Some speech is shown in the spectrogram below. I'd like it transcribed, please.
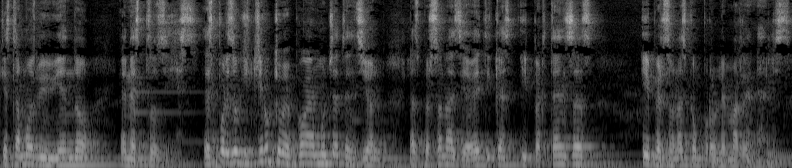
que estamos viviendo en estos días. Es por eso que quiero que me pongan mucha atención las personas diabéticas, hipertensas y personas con problemas renales.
